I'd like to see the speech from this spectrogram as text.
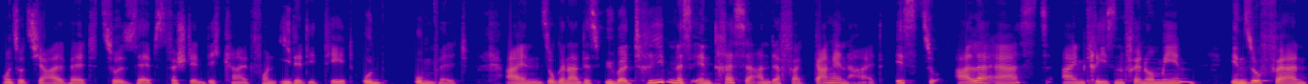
und Sozialwelt zur Selbstverständlichkeit von Identität und Umwelt. Ein sogenanntes übertriebenes Interesse an der Vergangenheit ist zuallererst ein Krisenphänomen, insofern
